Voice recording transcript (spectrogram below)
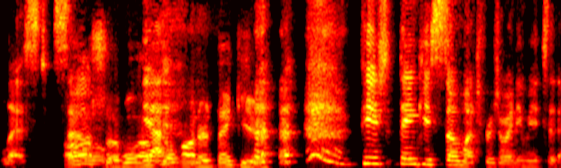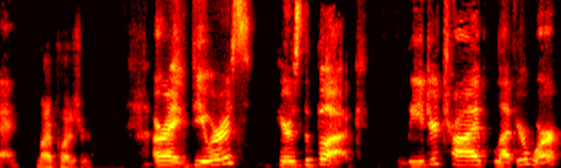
list. So, awesome. Well, I'm yeah. so honored. Thank you. Peach, thank you so much for joining me today. My pleasure. All right, viewers, here's the book Lead Your Tribe, Love Your Work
